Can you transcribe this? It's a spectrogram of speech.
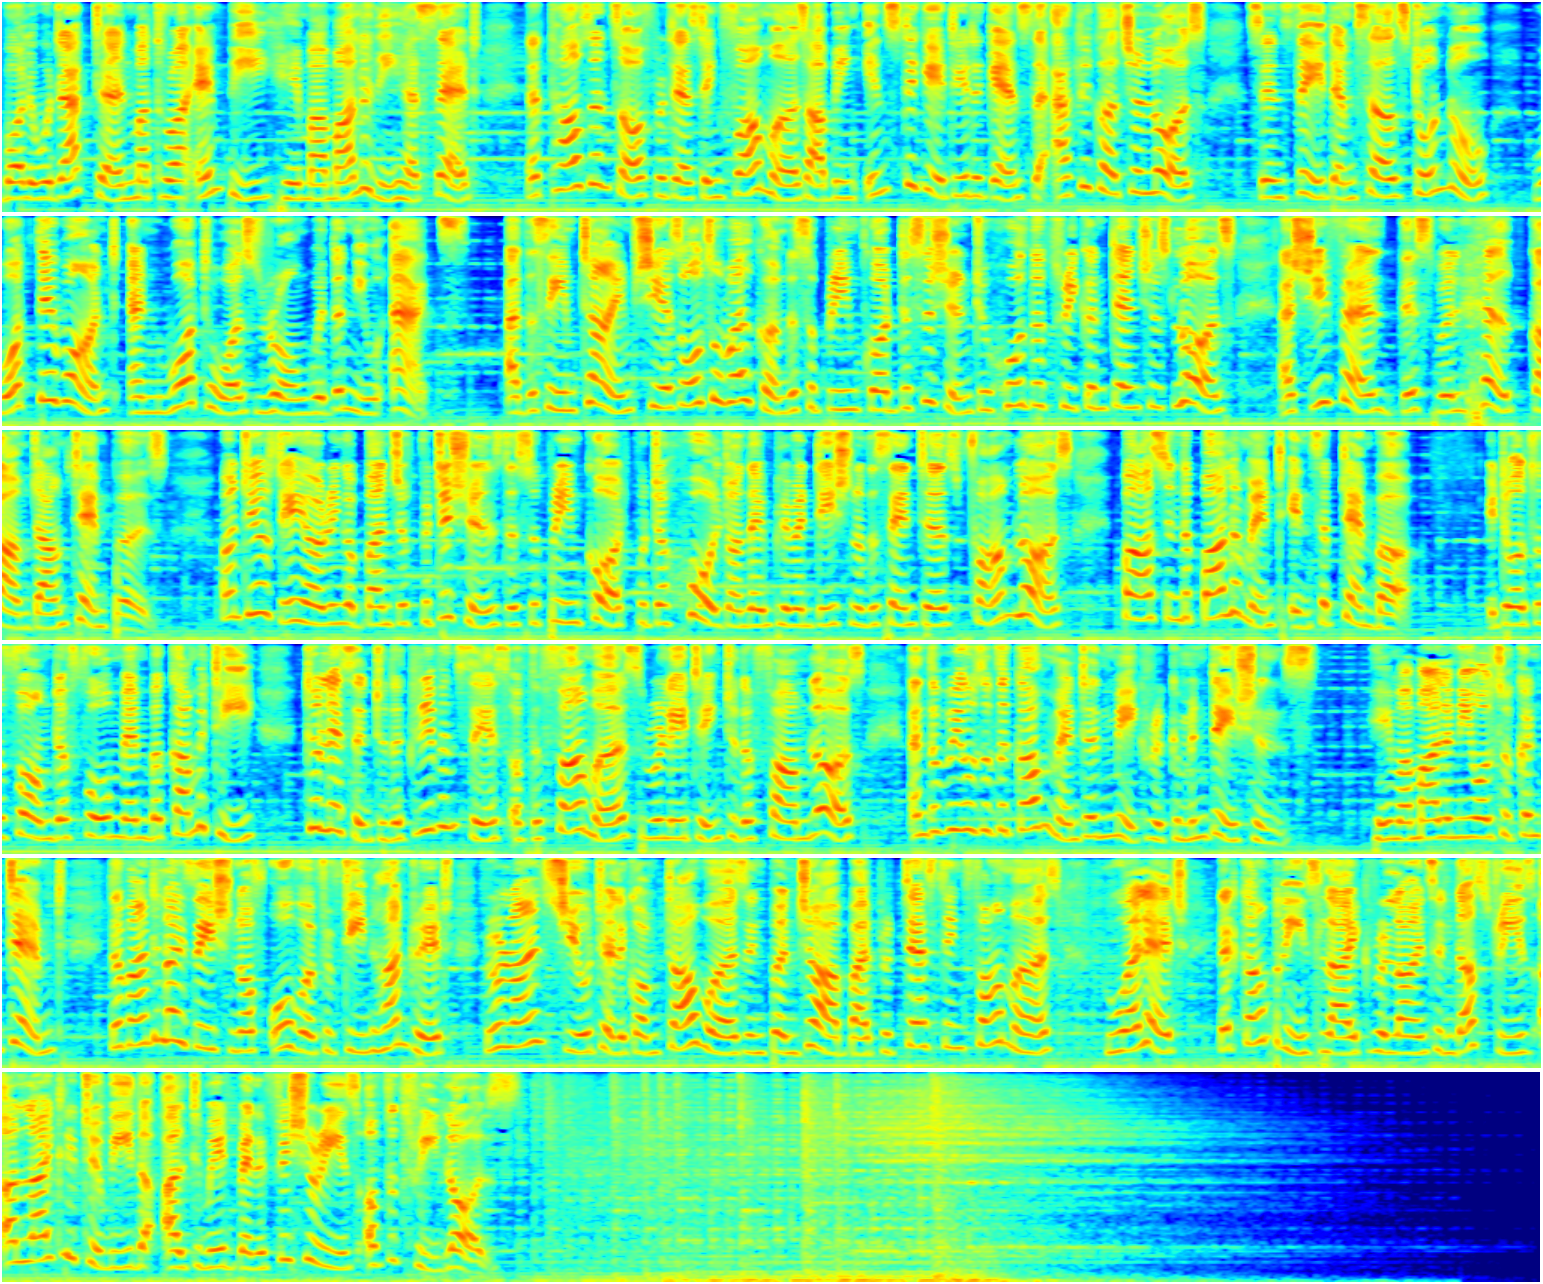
Bollywood actor and Mathura MP Hema Malini has said that thousands of protesting farmers are being instigated against the agriculture laws since they themselves don't know what they want and what was wrong with the new acts. At the same time, she has also welcomed the Supreme Court decision to hold the three contentious laws as she felt this will help calm down tempers. On Tuesday, hearing a bunch of petitions, the Supreme Court put a hold on the implementation of the centre's farm laws passed in the parliament in September. It also formed a four member committee to listen to the grievances of the farmers relating to the farm laws and the views of the government and make recommendations. Hema Malini also condemned the vandalization of over 1500 Reliance Jio Telecom towers in Punjab by protesting farmers who allege that companies like Reliance Industries are likely to be the ultimate beneficiaries of the three laws.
